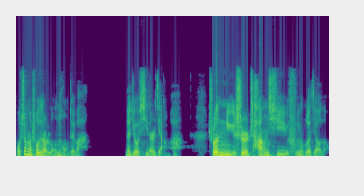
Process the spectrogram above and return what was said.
我这么说有点笼统，对吧？那就细点讲啊。说女士长期服用阿胶的话，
